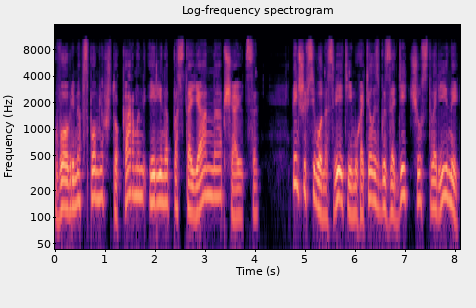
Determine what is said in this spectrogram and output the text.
вовремя вспомнив, что Кармен и Ирина постоянно общаются. Меньше всего на свете ему хотелось бы задеть чувства Рины,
